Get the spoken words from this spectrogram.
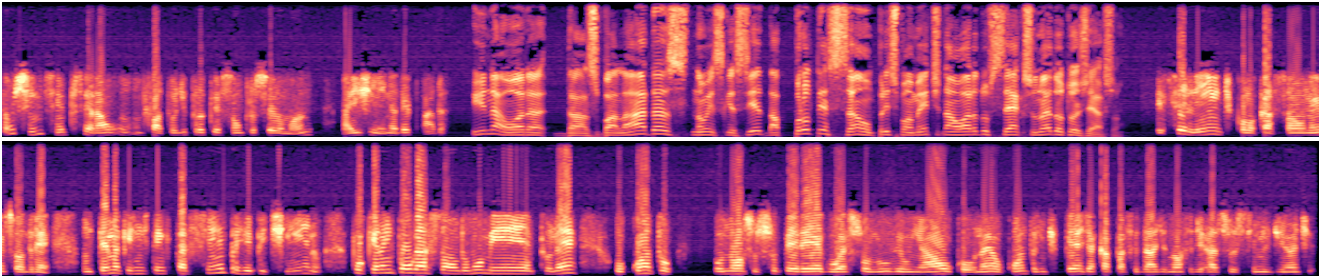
Então sim, sempre será um, um fator de proteção para o ser humano a higiene adequada. E na hora das baladas, não esquecer da proteção, principalmente na hora do sexo, não é, doutor Gerson? Excelente colocação, né, Sodré? Um tema que a gente tem que estar tá sempre repetindo, porque na empolgação do momento, né, o quanto o nosso superego é solúvel em álcool, né, o quanto a gente perde a capacidade nossa de raciocínio diante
